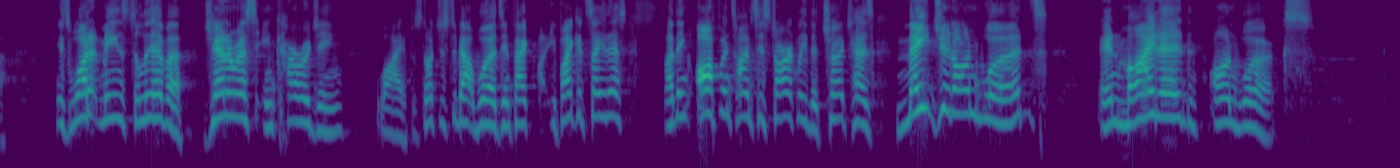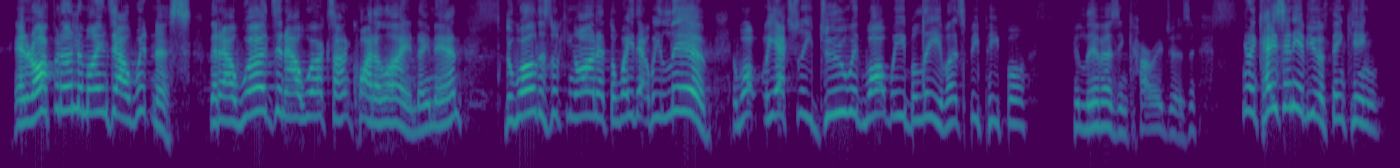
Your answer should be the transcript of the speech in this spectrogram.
is what it means to live a generous, encouraging life. It's not just about words. In fact, if I could say this, I think oftentimes historically the church has majored on words and mitered on works. And it often undermines our witness that our words and our works aren't quite aligned. Amen? The world is looking on at the way that we live and what we actually do with what we believe. Let's be people who live as encouragers. You know, in case any of you are thinking,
